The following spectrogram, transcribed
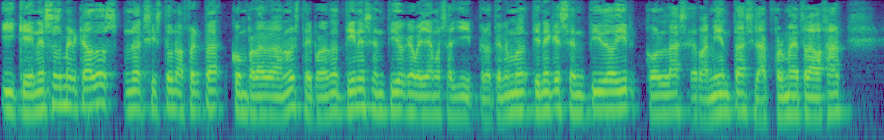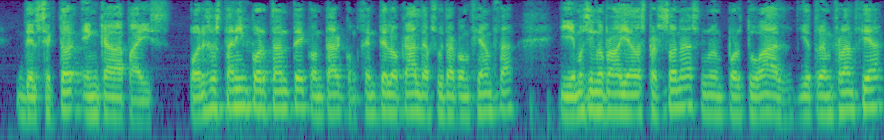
y que en esos mercados no existe una oferta comparable a la nuestra y por lo tanto tiene sentido que vayamos allí, pero tenemos, tiene que sentido ir con las herramientas y la forma de trabajar del sector en cada país. Por eso es tan importante contar con gente local de absoluta confianza y hemos incorporado ya dos personas, uno en Portugal y otro en Francia,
